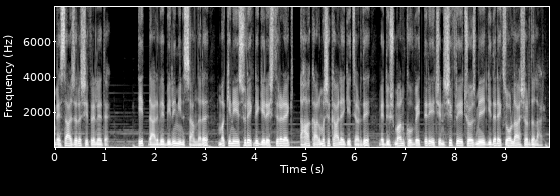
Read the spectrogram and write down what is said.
mesajları şifreledi. Hitler ve bilim insanları makineyi sürekli geliştirerek daha karmaşık hale getirdi ve düşman kuvvetleri için şifreyi çözmeyi giderek zorlaştırdılar.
